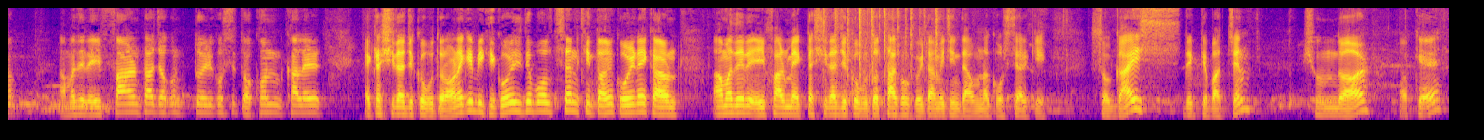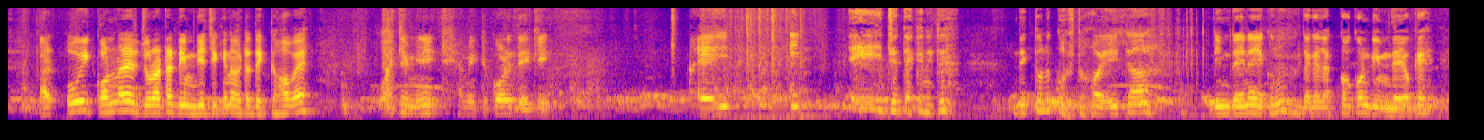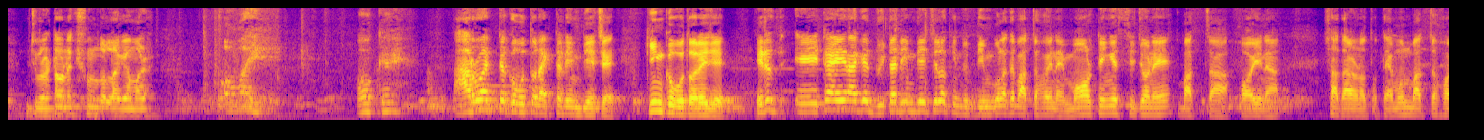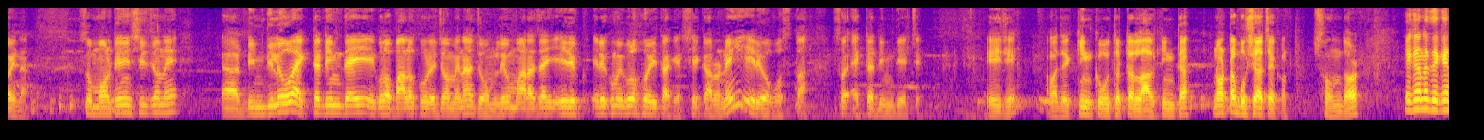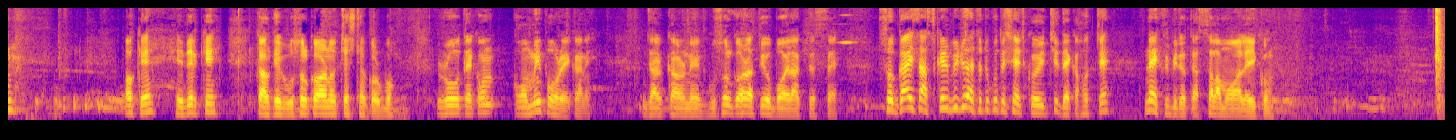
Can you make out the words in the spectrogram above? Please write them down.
আমাদের এই ফার্মটা যখন তৈরি করছি, তখন কালের একটা সিরাজি কবুতর। অনেকে বিক্রি করে দিতে বলছেন, কিন্তু আমি করি নাই, কারণ আমাদের এই ফার্মে একটা সিরাজি কবুতর থাকুক, ওইটা আমি চিন্তা ভাবনা করছি আর কি। সো গাইস দেখতে পাচ্ছেন? সুন্দর। ওকে আর ওই কর্নারের জোড়াটা ডিম দিয়েছে কিনা, ওইটা দেখতে হবে। মিনিট আমি একটু করে দেখি। এই- এই যে দেখেন এটা, দেখতে অনেক কষ্ট হয়। এইটা ডিম দেয় না এখনও, দেখা যাক কখন ডিম দেয় ওকে জোড়াটা অনেক সুন্দর লাগে আমার। ও ভাই। ওকে। আরও একটা কবুতর একটা ডিম দিয়েছে। কিং কবুতর, এই যে। এটা এটা এর আগে দুইটা ডিম দিয়েছিল, কিন্তু ডিমগুলোতে বাচ্চা হয় না মল্টিং এর সিজনে বাচ্চা হয় না। সাধারণত তেমন বাচ্চা হয় না। সো মল্টিং এর সিজনে ডিম দিলেও একটা ডিম দেয়, এগুলো ভালো করে জমে না, জমলেও মারা যায়, এরক- এরকম এগুলো হয়ে থাকে। সে কারণেই এর অবস্থা। সো একটা ডিম দিয়েছে। এই যে, আমাদের কিং কবুতরটা, লাল কিংটা নটা বসে আছে এখন। সুন্দর। এখানে দেখেন ওকে এদেরকে কালকে গোসল করানোর চেষ্টা করব। রোদ এখন কমই পড়ে এখানে, যার কারণে গোসল করাতেও ভয় লাগতেছে। সো গাইস আজকের ভিডিও এতটুকুতে শেষ করেছি, দেখা হচ্ছে নেক্সট ভিডিওতে আসসালামু আলাইকুম।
